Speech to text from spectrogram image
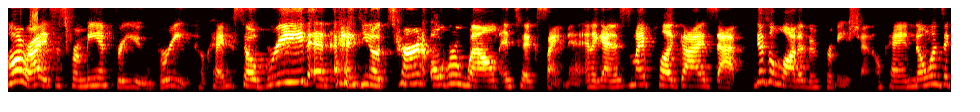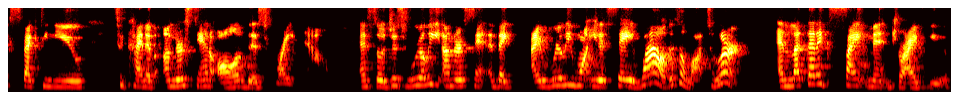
All right, this is for me and for you. Breathe, okay? So breathe and, and you know, turn overwhelm into excitement. And again, this is my plug, guys, that there's a lot of information, okay? And no one's expecting you to kind of understand all of this right now. And so just really understand, and like, I really want you to say, wow, there's a lot to learn. And let that excitement drive you.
